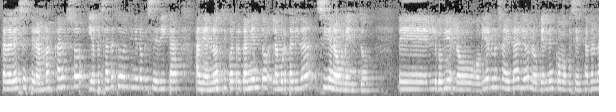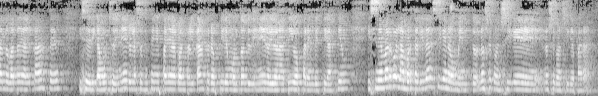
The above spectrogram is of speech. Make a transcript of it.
Cada vez se esperan más cansos y a pesar de todo el dinero que se dedica a diagnóstico, a tratamiento, la mortalidad sigue en aumento. El los gobiernos sanitarios nos venden como que se está dando batalla al cáncer y se dedica mucho dinero. La Asociación Española contra el Cáncer os pide un montón de dinero y donativos para investigación y sin embargo la mortalidad sigue en aumento, no se consigue, no se consigue parar.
